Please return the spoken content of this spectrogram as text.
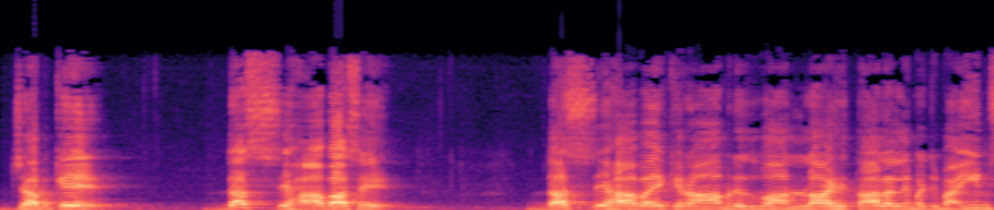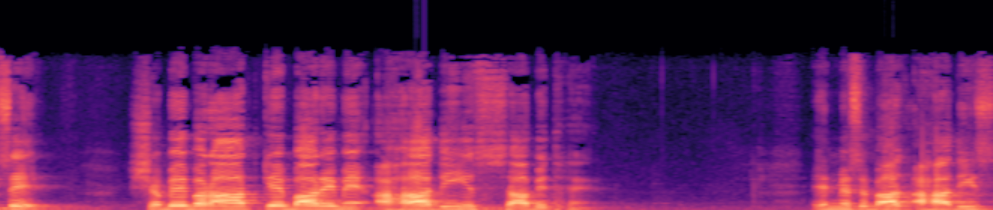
جبکہ دس صحابہ سے دس صحابہ کرام رضوان اللہ تعالی مجمعین سے شب برات کے بارے میں احادیث ثابت ہیں۔ ان میں سے بعض احادیث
